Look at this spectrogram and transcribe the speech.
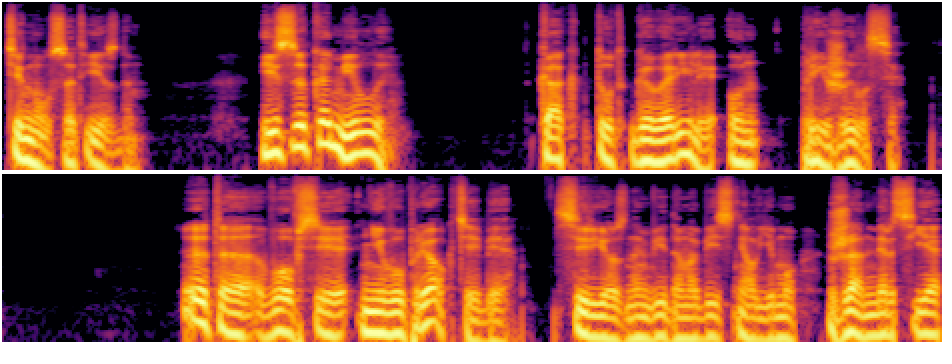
тянул с отъездом. Из-за Камиллы. Как тут говорили, он прижился. «Это вовсе не в упрек тебе», — серьезным видом объяснял ему Жан Мерсье.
